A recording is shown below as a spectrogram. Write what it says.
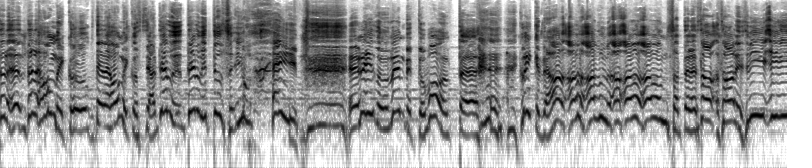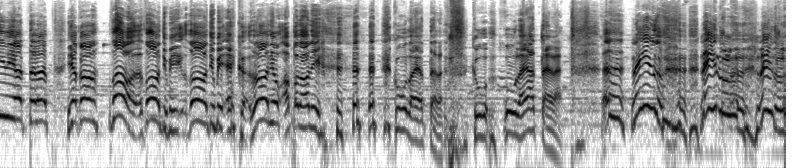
tere, tere hommiku, tere hommikust ja terv- tervitus ju hei, Leidu Lembitu poolt kõikide ar- ar- ar- ar- armsatele sa- saalis vii- viibijatele ja ka ra- raadiumi, raadiumi ehk raadioaparaadi kuulajatele, kuulajatele. Leidu, Leidul, Leidul,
